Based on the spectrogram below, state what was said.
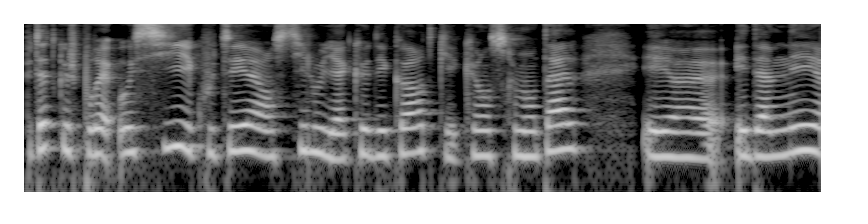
Peut-être que je pourrais aussi écouter un style où il y a que des cordes, qui est que instrumental, et, euh, et d'amener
